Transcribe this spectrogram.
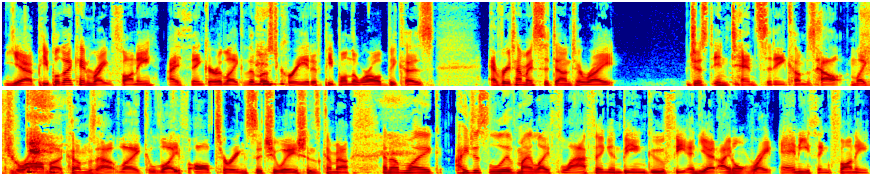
yeah, people that can write funny, I think are like the most creative people in the world because every time I sit down to write, just intensity comes out, like drama comes out, like life altering situations come out. And I'm like, I just live my life laughing and being goofy. And yet I don't write anything funny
